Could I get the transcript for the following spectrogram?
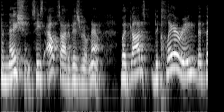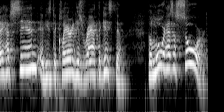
the nations. He's outside of Israel now. But God is declaring that they have sinned and He's declaring His wrath against them. The Lord has a sword.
